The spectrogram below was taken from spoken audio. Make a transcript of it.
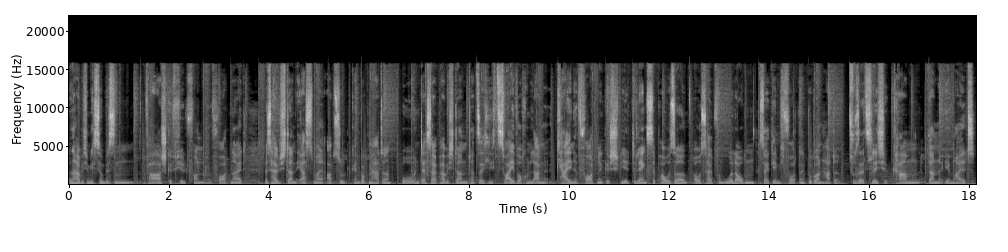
Dann habe ich mich so ein bisschen verarscht gefühlt von Fortnite, weshalb ich dann erstmal absolut keinen Bock mehr hatte. Und deshalb habe ich dann tatsächlich zwei Wochen lang keine Fortnite gespielt. Die längste Pause außerhalb von Urlauben, seitdem ich Fortnite begonnen hatte. Zusätzlich kamen dann eben halt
